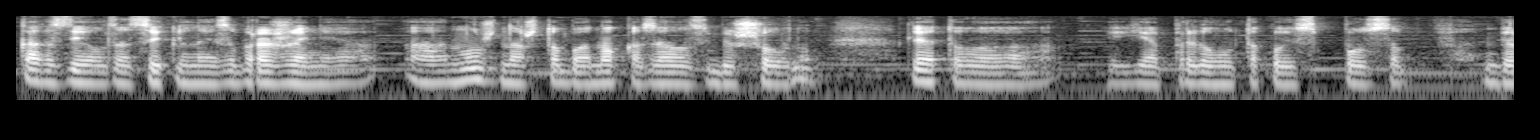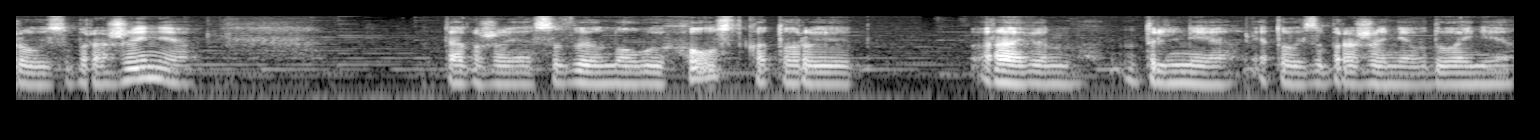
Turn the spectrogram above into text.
Как сделать зацикленное изображение? Нужно, чтобы оно казалось бесшовным. Для этого я придумал такой способ. Беру изображение, также я создаю новый холст, который равен длине этого изображения вдвойне.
